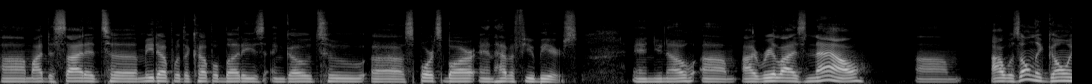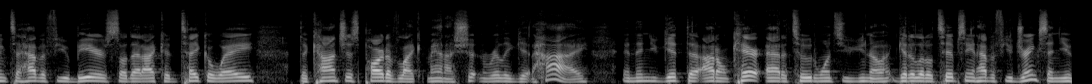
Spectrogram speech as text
um, I decided to meet up with a couple buddies and go to a sports bar and have a few beers. And you know, um, I realize now um, I was only going to have a few beers so that I could take away the conscious part of like, man, I shouldn't really get high. And then you get the I don't care attitude once you, you know, get a little tipsy and have a few drinks in you.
